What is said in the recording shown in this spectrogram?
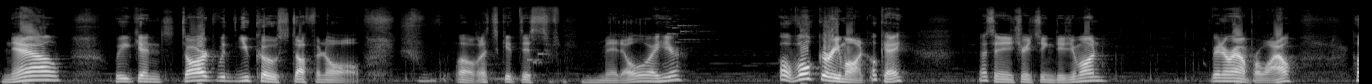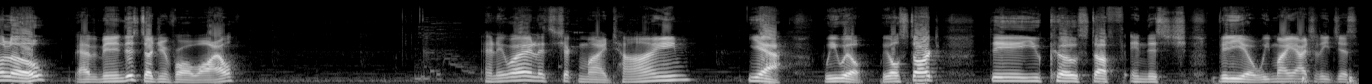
Now, we can start with Yuko stuff and all. Oh, let's get this medal right here. Oh, Volcarimon. Okay. That's an interesting Digimon. Been around for a while. Hello. Haven't been in this dungeon for a while. Anyway, let's check my time. Yeah, we will. We'll start the Yuko stuff in this video. We might actually just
